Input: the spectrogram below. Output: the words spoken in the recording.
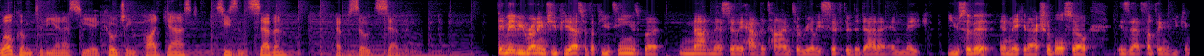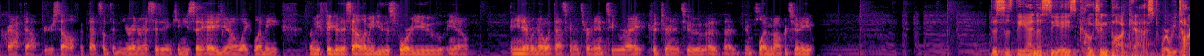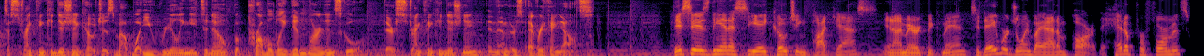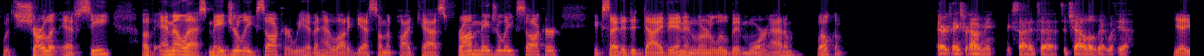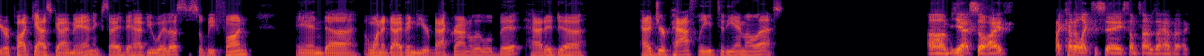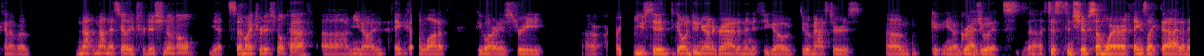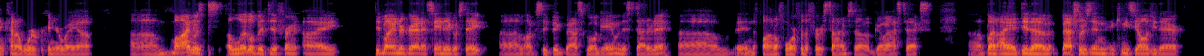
Welcome to the NSCA Coaching Podcast, Season 7, Episode 7. They may be running GPS with a few teams, but not necessarily have the time to really sift through the data and make use of it and make it actionable. So, is that something that you can craft out for yourself? If that's something you're interested in, can you say, "Hey, you know, like let me let me figure this out. Let me do this for you." You know, and you never know what that's going to turn into, right? Could turn into an employment opportunity this is the NSCA's Coaching Podcast, where we talk to strength and conditioning coaches about what you really need to know but probably didn't learn in school. There's strength and conditioning, and then there's everything else. This is the NSCA Coaching Podcast, and I'm Eric McMahon. Today we're joined by Adam Parr, the head of performance with Charlotte FC of MLS, Major League Soccer. We haven't had a lot of guests on the podcast from Major League Soccer. Excited to dive in and learn a little bit more. Adam, welcome. Eric, thanks for having me. Excited to to chat a little bit with you. Yeah, you're a podcast guy, man. Excited to have you with us. This will be fun. And uh, I want to dive into your background a little bit. How did uh, how did your path lead to the MLS? Um, yeah, so I I kind of like to say sometimes I have a, a, kind of a not not necessarily a traditional yet semi-traditional path. Um, you know, I think a lot of people in our industry are, are used to going doing your undergrad, and then if you go do a master's, um, you know, graduate uh, assistantship somewhere, things like that, and then kind of working your way up. Um, mine was a little bit different. I did my undergrad at San Diego State. Um, obviously, big basketball game this Saturday um, in the Final Four for the first time. So go Aztecs. Uh, but I did a bachelor's in, in kinesiology there,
